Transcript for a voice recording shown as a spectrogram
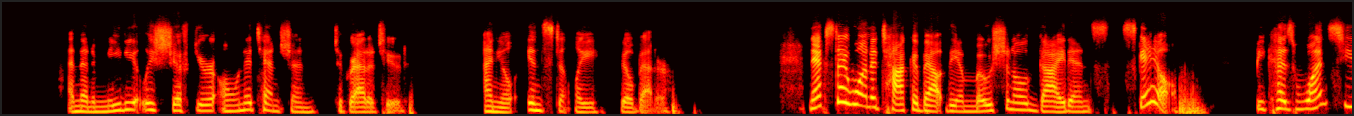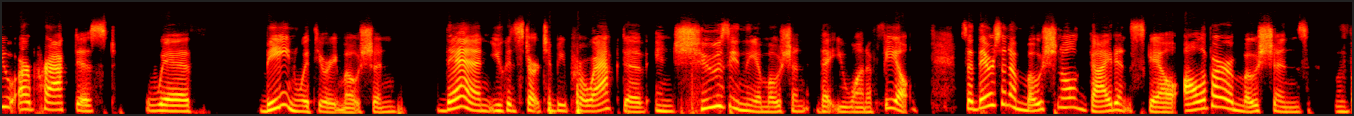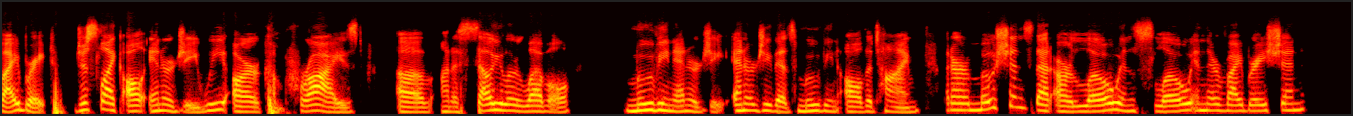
and then immediately shift your own attention to gratitude, and you'll instantly feel better. Next, I want to talk about the emotional guidance scale because once you are practiced with being with your emotion, then you can start to be proactive in choosing the emotion that you want to feel. So there's an emotional guidance scale. All of our emotions vibrate just like all energy. We are comprised of, on a cellular level, moving energy, energy that's moving all the time. But our emotions that are low and slow in their vibration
